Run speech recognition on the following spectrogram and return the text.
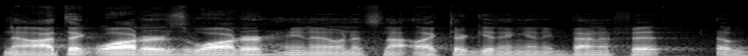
No, I think water is water, you know, and it's not like they're getting any benefit of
